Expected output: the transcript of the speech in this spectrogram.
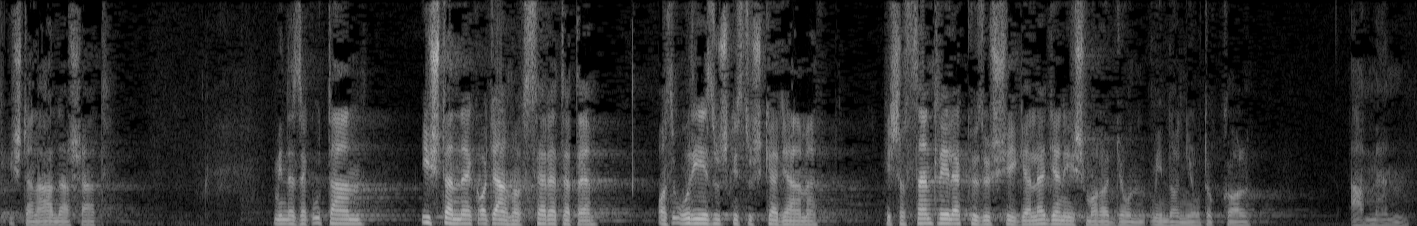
Isten áldását. Mindezek után Istennek, Atyának szeretete, az Úr Jézus Krisztus kegyelme és a Szentlélek közössége legyen és maradjon mindannyiótokkal. Amen.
